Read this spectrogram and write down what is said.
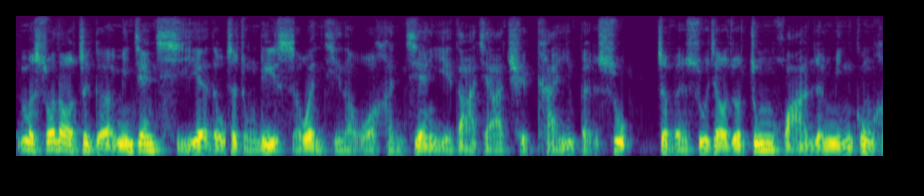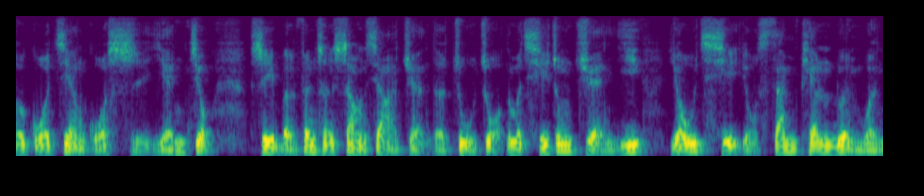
那么说到这个民间企业的这种历史问题呢，我很建议大家去看一本书。这本书叫做《中华人民共和国建国史研究》，是一本分成上下卷的著作。那么其中卷一尤其有三篇论文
